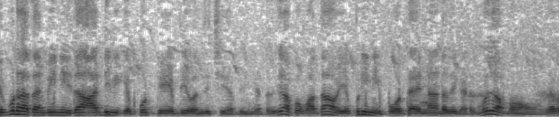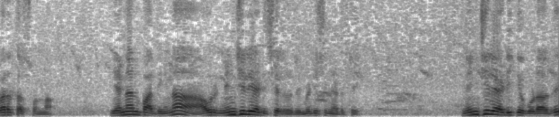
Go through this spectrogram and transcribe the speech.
எப்படா தம்பி நீ தான் ஆர்டிபிகே போட்டு எப்படி வந்துச்சு அப்படின்னு கேட்டதுக்கு அப்போ பார்த்தா அவன் எப்படி நீ போட்ட என்னன்றது கேட்டபோது அப்போ விவரத்தை சொன்னான். என்னன்னு பார்த்தீங்கன்னா அவர் நெஞ்சிலே அடிச்சிடுறது மெடிசன் எடுத்து. நெஞ்சில் அடிக்கக்கூடாது.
